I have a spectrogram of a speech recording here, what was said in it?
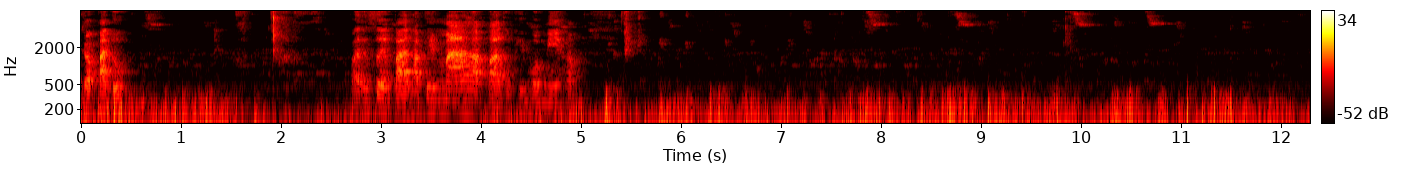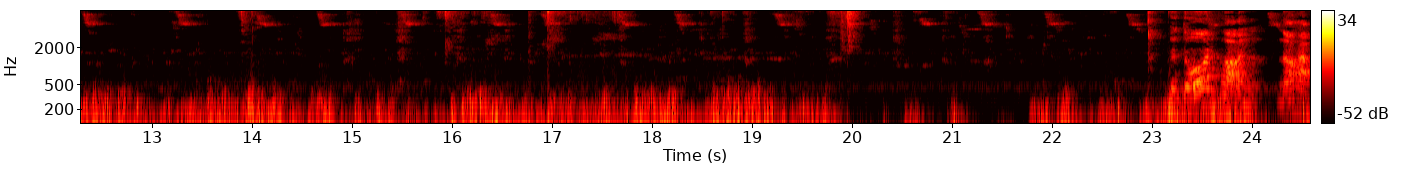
นี่ก็ปลาดุกปลาเสื้อปลาทับทิมมาครับปลาทับทิมโมมีครับโดนพอกันเนาะครับ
